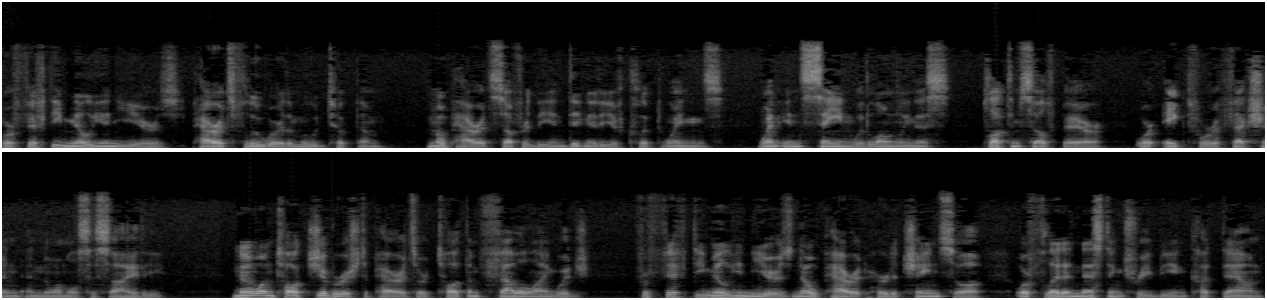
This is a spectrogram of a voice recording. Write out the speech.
For 50 million years, parrots flew where the mood took them. No parrot suffered the indignity of clipped wings, went insane with loneliness, plucked himself bare, or ached for affection and normal society. No one talked gibberish to parrots or taught them foul language. For fifty million years no parrot heard a chain saw, or fled a nesting tree being cut down,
